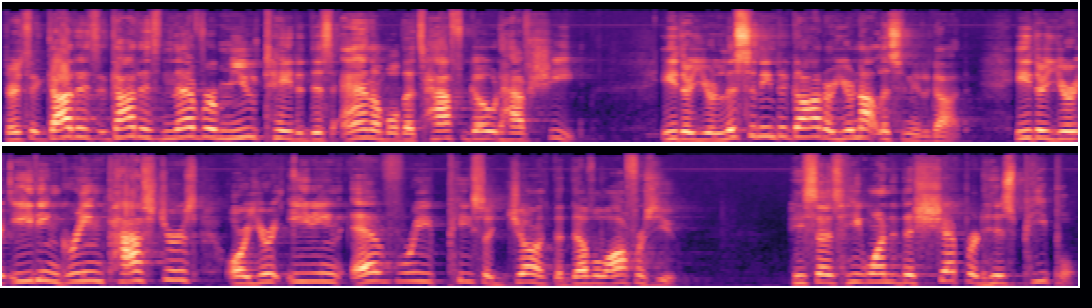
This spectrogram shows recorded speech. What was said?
There's a, God, is, God has never mutated this animal that's half goat, half sheep. Either you're listening to God or you're not listening to God. Either you're eating green pastures or you're eating every piece of junk the devil offers you. He says he wanted to shepherd his people,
